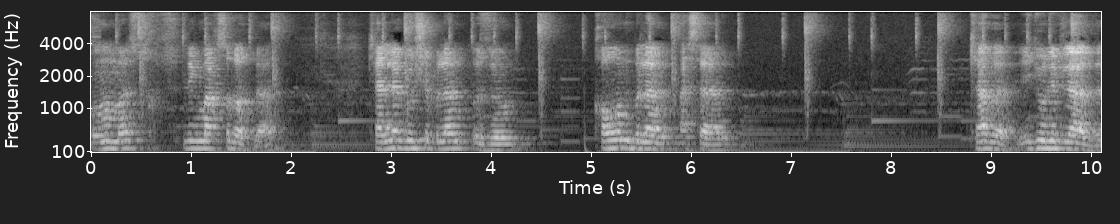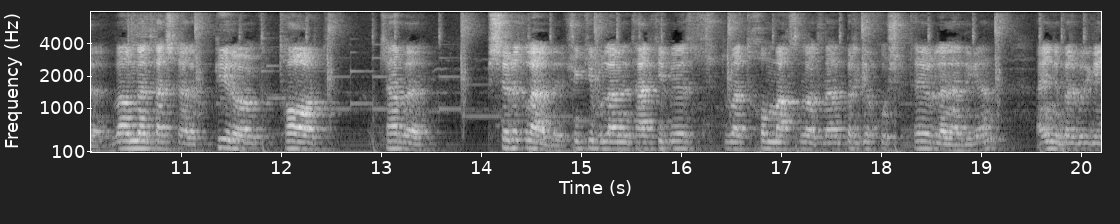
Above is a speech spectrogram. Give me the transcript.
umuman sutli mahsulotlar. Kalla go'shti bilan uzum qovun bilan asal kabi yeguliklarni va undan tashqari pirog tort kabi pishiriqlarni chunki bularni tarkibi sut va tuxum mahsulotlari birga qo'shib tayyorlanadigan ayni bir biriga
